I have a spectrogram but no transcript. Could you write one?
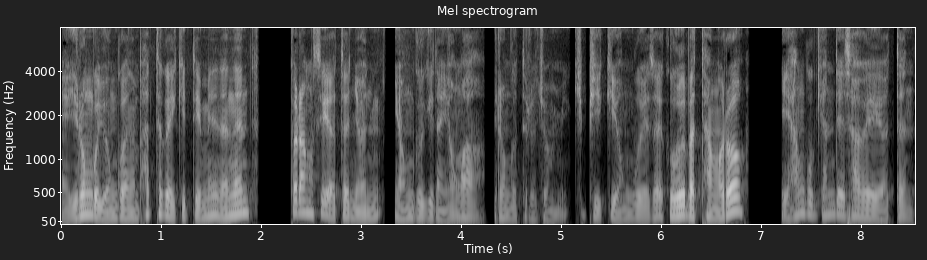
네, 이런 걸 연구하는 파트가 있기 때문에 나는 프랑스의 어떤 연, 연극이나 영화 이런 것들을 좀 깊이 있게 연구해서 그걸 바탕으로 이 한국 현대 사회의 어떤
